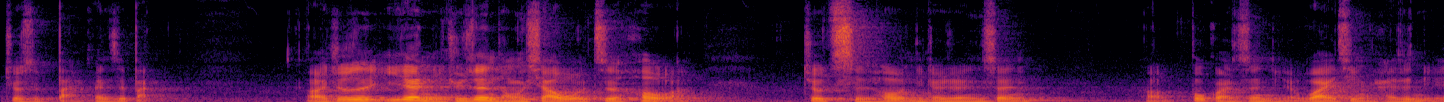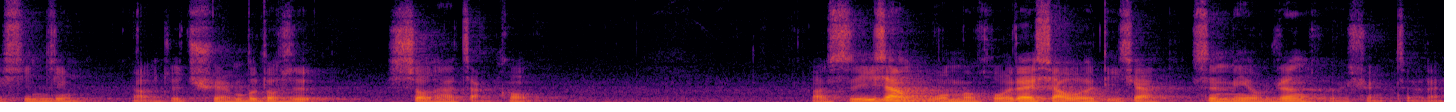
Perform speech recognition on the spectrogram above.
就是百分之百。啊，就是一旦你去认同小我之后啊，就此后你的人生啊，不管是你的外境还是你的心境啊，就全部都是受它掌控。啊，实际上我们活在小我底下是没有任何选择的，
